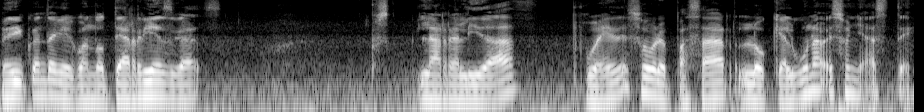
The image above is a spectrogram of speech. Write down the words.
me di cuenta que cuando te arriesgas, pues la realidad puede sobrepasar lo que alguna vez soñaste.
